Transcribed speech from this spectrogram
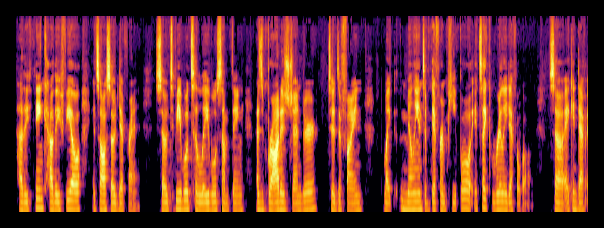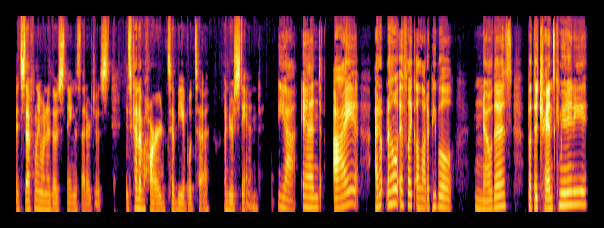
how they think how they feel it's all so different so to be able to label something as broad as gender to define like millions of different people it's like really difficult so it can def it's definitely one of those things that are just it's kind of hard to be able to understand. Yeah. And I I don't know if like a lot of people know this, but the trans community,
